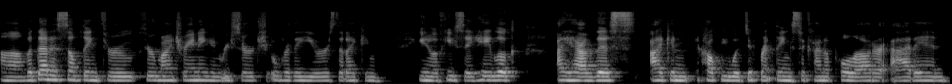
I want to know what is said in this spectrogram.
Um, but that is something through through my training and research over the years that I can, you know, if you say, hey, look, I have this, I can help you with different things to kind of pull out or add in.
